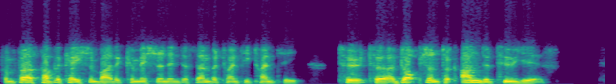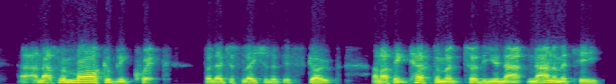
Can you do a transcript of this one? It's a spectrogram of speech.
from first publication by the Commission in December 2020 to, to adoption took under two years. Uh, and that's remarkably quick for legislation of this scope. And I think testament to the unanimity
